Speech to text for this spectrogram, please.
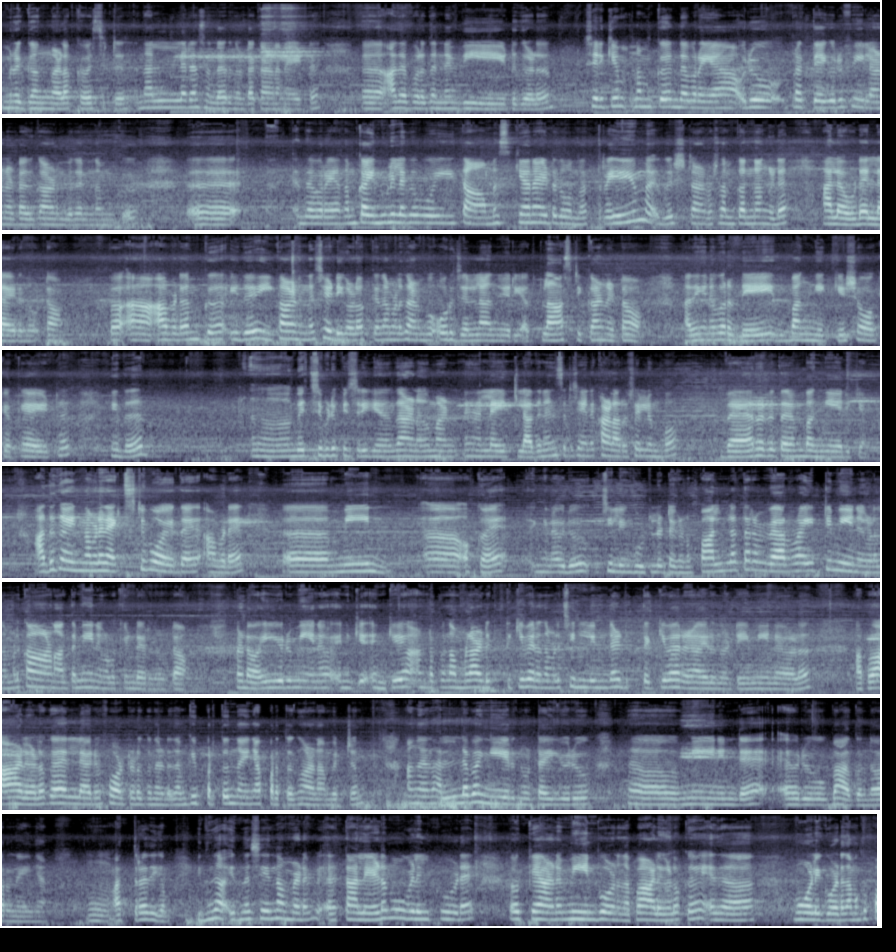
മൃഗങ്ങളൊക്കെ വെച്ചിട്ട് നല്ല രസമുണ്ടായിരുന്നു കേട്ടോ കാണാനായിട്ട്. അതേപോലെ തന്നെ വീടുകൾ ശരിക്കും നമുക്ക് എന്താ പറയുക ഒരു പ്രത്യേക ഒരു ഫീലാണ് കേട്ടോ അത് കാണുമ്പോൾ തന്നെ നമുക്ക് എന്താ പറയുക നമുക്ക് അതിന്റെ ഉള്ളിലൊക്കെ പോയി താമസിക്കാനായിട്ട് തോന്നുന്നു. അത്രയും ഇത് ഇഷ്ടമാണ് പക്ഷെ നമുക്കന്ന് അങ്ങോട്ട് അലൗഡ് അല്ലായിരുന്നു കേട്ടോ. അപ്പോൾ അവിടെ നമുക്ക് ഇത് ഈ കാണുന്ന ചെടികളൊക്കെ നമ്മൾ കാണുമ്പോൾ ഒറിജിനലാണെന്ന് വരിക. അത് പ്ലാസ്റ്റിക് ആണ് കേട്ടോ. അതിങ്ങനെ വെറുതെ ഇത് ഭംഗിക്ക് ഷോക്കൊക്കെ ആയിട്ട് ഇത് വെച്ച് പിടിപ്പിച്ചിരിക്കുന്നതാണ് മൺ ലൈറ്റിൽ. അതിനനുസരിച്ച് അതിന്റെ കളർ ചെല്ലുമ്പോൾ വേറൊരു തരം ഭംഗിയായിരിക്കും. അത് കഴിഞ്ഞ് നമ്മൾ നെക്സ്റ്റ് പോയത് അവിടെ മീൻ ഒക്കെ ഇങ്ങനെ ഒരു ചില്ലിയും കൂട്ടിലിട്ടേക്കണം. പലതരം വെറൈറ്റി മീനുകൾ നമ്മൾ കാണാത്ത മീനുകളൊക്കെ ഉണ്ടായിരുന്നു കേട്ടോ കണ്ടോ? ഈ ഒരു മീൻ എനിക്ക് എനിക്ക് കണ്ടപ്പോൾ നമ്മൾ അടുത്തേക്ക് വരാം നമ്മൾ ചില്ലിന്റെ അടുത്തേക്ക് വരായിരുന്നു കേട്ടോ ഈ മീനുകൾ അപ്പോൾ ആളുകളൊക്കെ എല്ലാവരും ഫോട്ടോ എടുക്കുന്നുണ്ട്. നമുക്ക് ഇപ്പുറത്ത് നിന്ന് കഴിഞ്ഞാൽ അപ്പുറത്തേക്ക് കാണാൻ പറ്റും. അങ്ങനെ നല്ല ഭംഗിയായിരുന്നു കേട്ടോ ഈ ഒരു മീനിന്റെ ഒരു ഭാഗം എന്ന് പറഞ്ഞു കഴിഞ്ഞാൽ അത്രയധികം. ഇന്ന് ഇതെന്ന് വെച്ചാൽ നമ്മുടെ തലയുടെ മുകളിൽ കൂടെ ഒക്കെയാണ് മീൻ പോകുന്നത് അപ്പോൾ ആളുകളൊക്കെ മുകളിൽ കൂടെ നമുക്ക്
